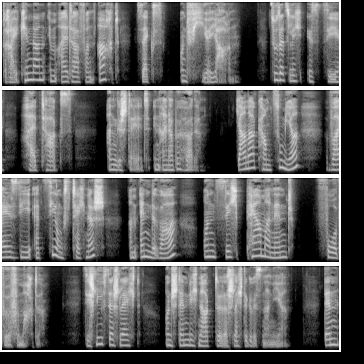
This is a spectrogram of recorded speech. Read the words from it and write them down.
drei Kindern im Alter von acht, sechs und vier Jahren. Zusätzlich ist sie halbtags angestellt in einer Behörde. Jana kam zu mir, weil sie erziehungstechnisch am Ende war und sich permanent Vorwürfe machte. Sie schlief sehr schlecht und ständig nagte das schlechte Gewissen an ihr. Denn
